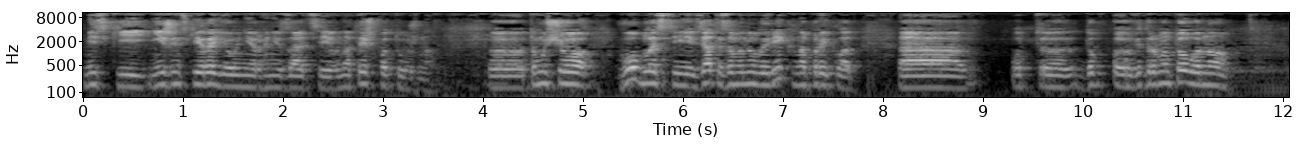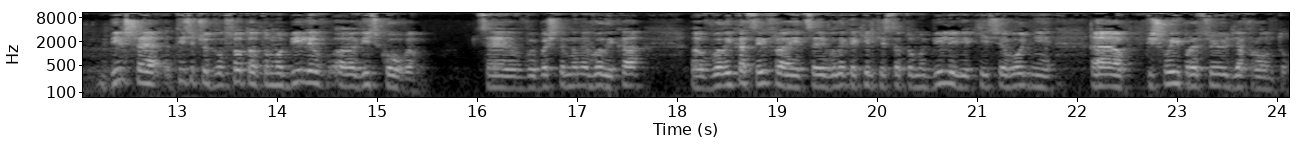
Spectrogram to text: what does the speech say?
міській, Ніжинській районній організації, вона теж потужна. Е, Тому що в області взяти за минулий рік, наприклад, от е, е, відремонтовано більше 1200 автомобілів е, військовим. Це, вибачте мене, велика, велика цифра, і це велика кількість автомобілів, які сьогодні пішли і працюють для фронту.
